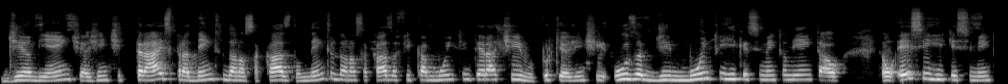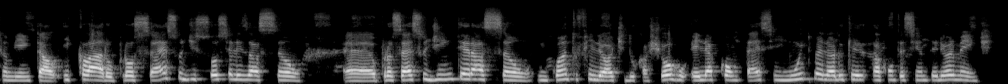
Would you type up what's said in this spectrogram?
de, ambiente, a gente traz para dentro da nossa casa, então dentro da nossa casa fica muito interativo, porque a gente usa de muito enriquecimento ambiental. Então, esse enriquecimento ambiental, e claro, o processo de socialização, é, o processo de interação enquanto filhote do cachorro, ele acontece muito melhor do que acontecia anteriormente.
